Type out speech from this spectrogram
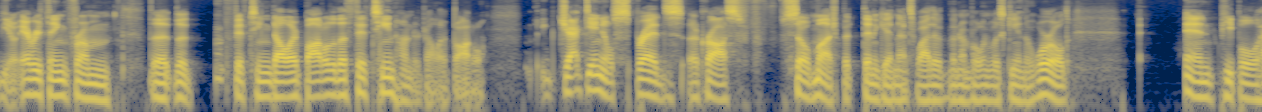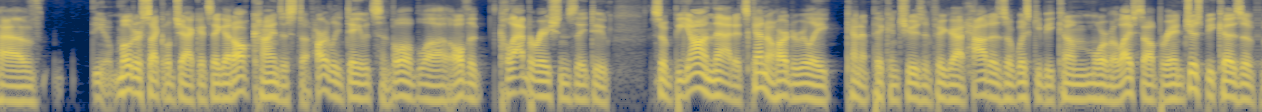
you know everything from the the fifteen dollar bottle to the fifteen hundred dollar bottle. Jack Daniels spreads across f- so much, but then again, that's why they're the number one whiskey in the world. And people have you know motorcycle jackets. They got all kinds of stuff. Harley Davidson, blah blah, blah all the collaborations they do. So beyond that, it's kind of hard to really kind of pick and choose and figure out how does a whiskey become more of a lifestyle brand just because of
